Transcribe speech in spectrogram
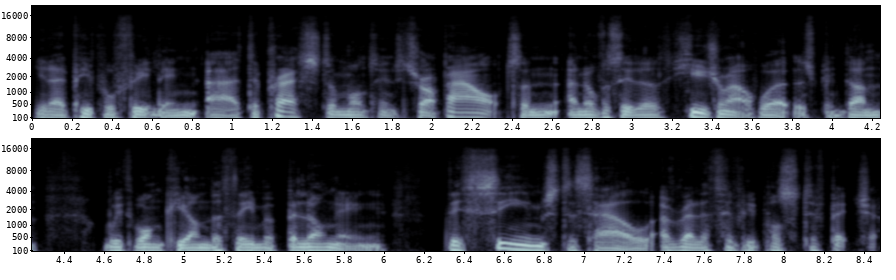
you know, people feeling uh, depressed and wanting to drop out, and, and obviously the huge amount of work that's been done with Wonkhe on the theme of belonging, this seems to tell a relatively positive picture.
